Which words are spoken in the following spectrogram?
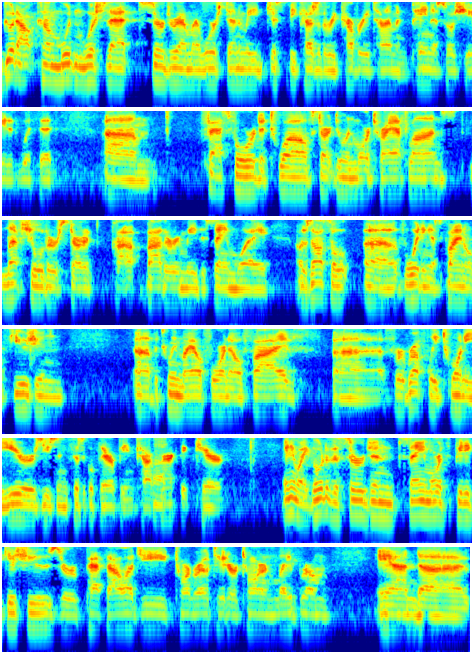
good outcome, wouldn't wish that surgery on my worst enemy just because of the recovery time and pain associated with it. Um, fast forward to 12, start doing more triathlons. Left shoulder started bothering me the same way. I was also uh, avoiding a spinal fusion uh, between my L4 and L5 uh, for roughly 20 years using physical therapy and chiropractic huh. care. Anyway, go to the surgeon, same orthopedic issues or pathology, torn rotator, torn labrum. And, uh,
